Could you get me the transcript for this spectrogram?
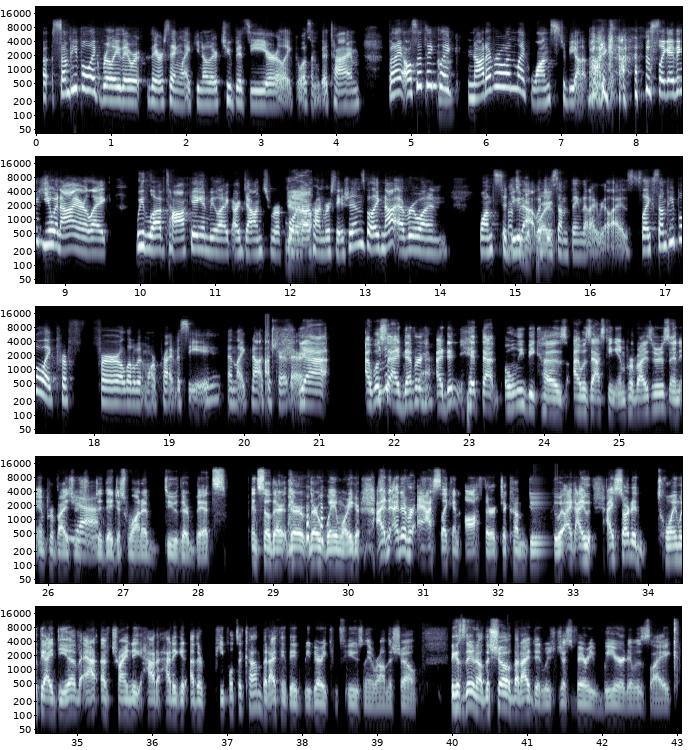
uh, some people like really they were they were saying like you know they're too busy or like it wasn't a good time but i also think Uh-huh. like not everyone like wants to be on a podcast like i think you and i are like we love talking and we like are down to record Yeah. our conversations but like not everyone wants to That's do that which is something that i realized like some people like prefer a little bit more privacy and like not to share their Yeah. I will say I never yeah. I didn't hit that only because I was asking improvisers and improvisers Yeah. did they just want to do their bits. And so they're they're they're way more eager. I, I never asked like an author to come do it. Like I I started toying with the idea of of trying to how to how to get other people to come, but I think they'd be very confused when they were on the show because they you know the show that I did was just very weird. It was like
